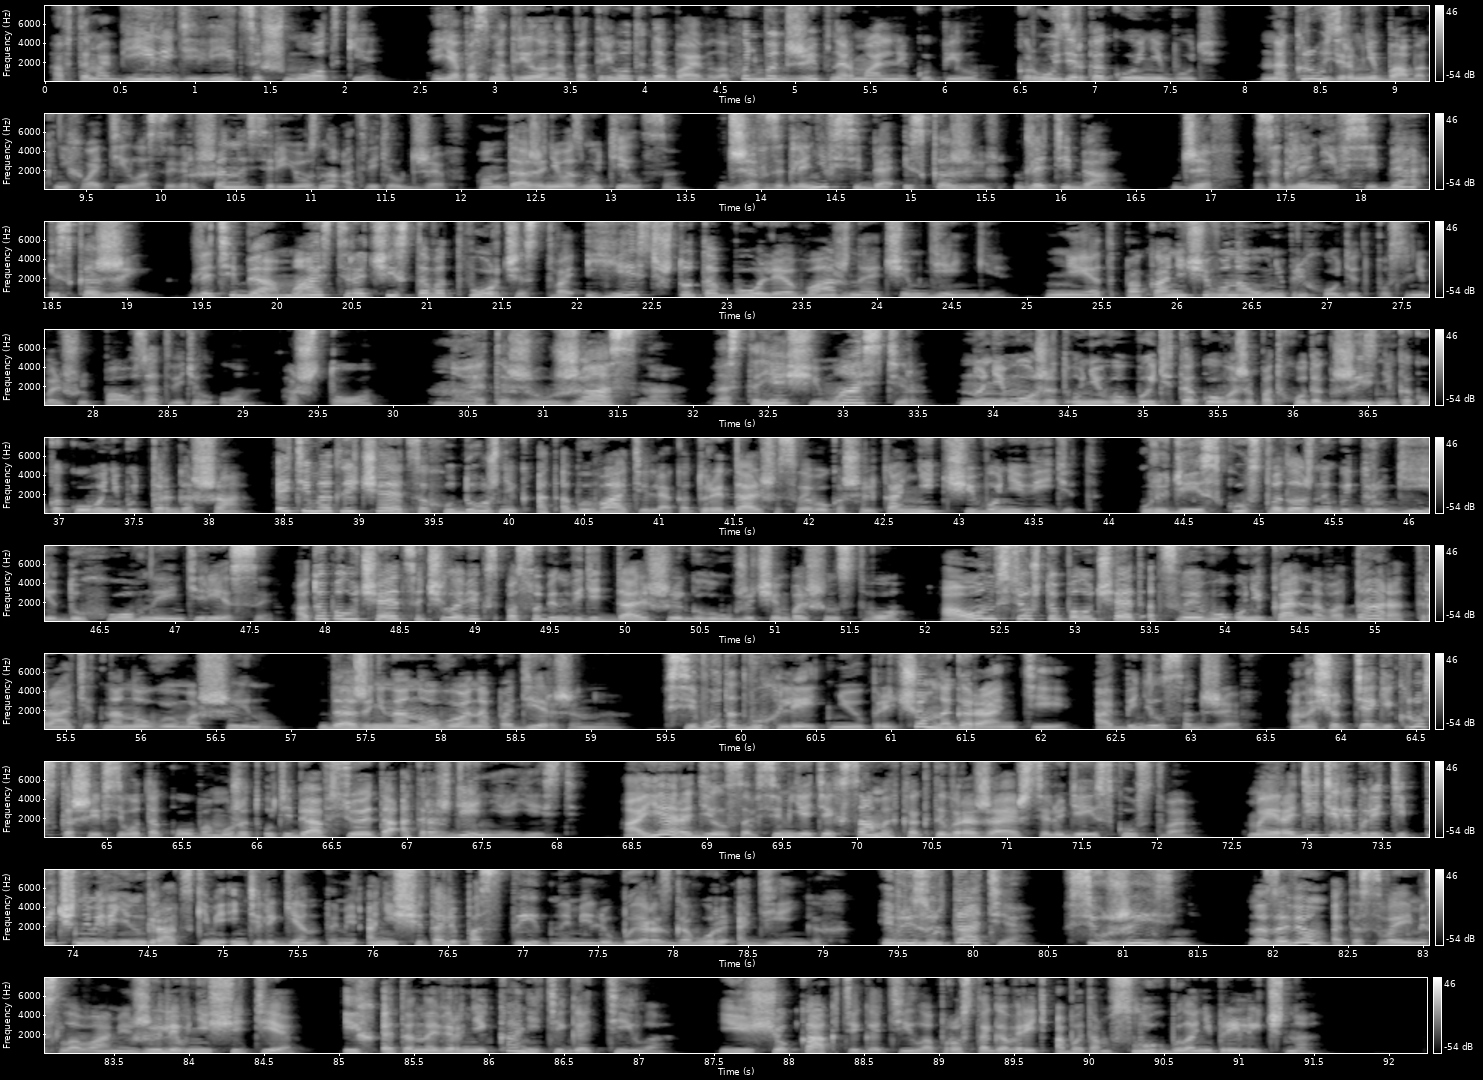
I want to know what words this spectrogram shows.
Автомобили, девицы, шмотки. Я посмотрела на Патриот и добавила, хоть бы джип нормальный купил, крузер какой-нибудь. На крузер мне бабок не хватило, совершенно серьезно ответил Джефф. Он даже не возмутился. Джефф, загляни в себя и скажи, для тебя. Джефф, загляни в себя и скажи, для тебя, мастера чистого творчества, есть что-то более важное, чем деньги? «Нет, пока ничего на ум не приходит», – после небольшой паузы ответил он. «А что?» «Но это же ужасно! Настоящий мастер, но не может у него быть такого же подхода к жизни, как у какого-нибудь торгаша. Этим и отличается художник от обывателя, который дальше своего кошелька ничего не видит. У людей искусства должны быть другие, духовные интересы. А то, получается, человек способен видеть дальше и глубже, чем большинство. А он все, что получает от своего уникального дара, тратит на новую машину. Даже не на новую, а на подержанную. Всего-то двухлетнюю, причем на гарантии, обиделся Джефф. А насчет тяги к роскоши и всего такого, может, у тебя все это от рождения есть. А я родился в семье тех самых, как ты выражаешься, людей искусства. Мои родители были типичными ленинградскими интеллигентами. Они считали постыдными любые разговоры о деньгах. И в результате всю жизнь Назовем это своими словами, жили в нищете. Их это наверняка не тяготило. И еще как тяготило, просто говорить об этом вслух было неприлично.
